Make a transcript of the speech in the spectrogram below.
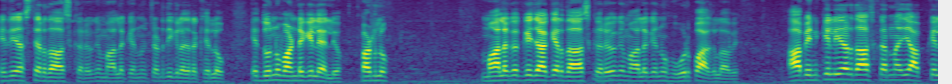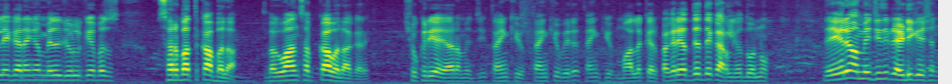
ਇਹਦੇ ਵਾਸਤੇ ਅਰਦਾਸ ਕਰਿਓ ਕਿ ਮਾਲਕ ਇਹਨੂੰ ਚੜ੍ਹਦੀ ਕਲਾ ਰੱਖੇ। ਲੋ ਇਹ ਦੋਨੋਂ ਵੰਡ ਕੇ ਲੈ ਲਿਓ, ਫੜ ਲਓ। ਮਾਲਕ ਅੱਗੇ ਜਾ ਕੇ ਅਰਦਾਸ ਕਰਿਓ ਕਿ ਮਾਲਕ ਇਹਨੂੰ ਹੋਰ ਭਾਗ ਲਾਵੇ। ਆਪ ਇਨਕੇ ਲਈ ਅਰਦਾਸ ਕਰਨਾ ਜਾਂ ਆਪਕੇ ਲਈ ਕਰਾਂਗੇ ਮਿਲ ਜੁਲ ਕੇ ਬਸ ਸਰਬਤ ਕਾ ਭਲਾ, ਭਗਵਾਨ ਸਭ ਕਾ ਭਲਾ ਕਰੇ। ਸ਼ੁਕਰੀਆ ਯਾਰ Amit ji thank you thank you ਵੀਰੇ ਥੈਂਕ ਯੂ ਮਾਲਕ ਕਿਰਪਾ ਕਰੇ ਅੱਧੇ ਅੱਧੇ ਕਰ ਲਿਓ ਦੋਨੋਂ। ਦੇਖ ਰਹੇ ਹੋ ਅਮਿਤ ਜੀ ਦੀ ਡੈਡੀਕੇਸ਼ਨ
